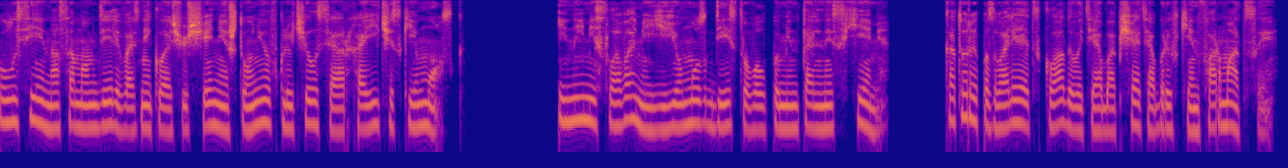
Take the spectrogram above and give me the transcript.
У Лусеи на самом деле возникло ощущение, что у нее включился архаический мозг. Иными словами, ее мозг действовал по ментальной схеме, которая позволяет складывать и обобщать обрывки информации —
